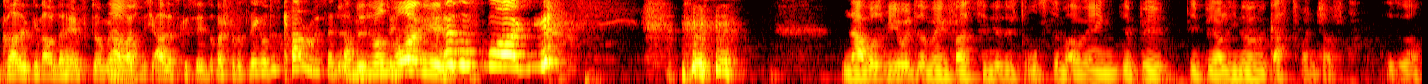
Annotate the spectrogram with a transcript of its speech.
gerade genau in der Hälfte und wir Ja. haben halt nicht alles gesehen. Zum Beispiel das Lego Discovery Center. haben das, was morgen ist. Es ist morgen! Na, was mich halt ein wenig fasziniert, ist trotzdem ein wenig die, Be die Berliner Gastfreundschaft. Also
